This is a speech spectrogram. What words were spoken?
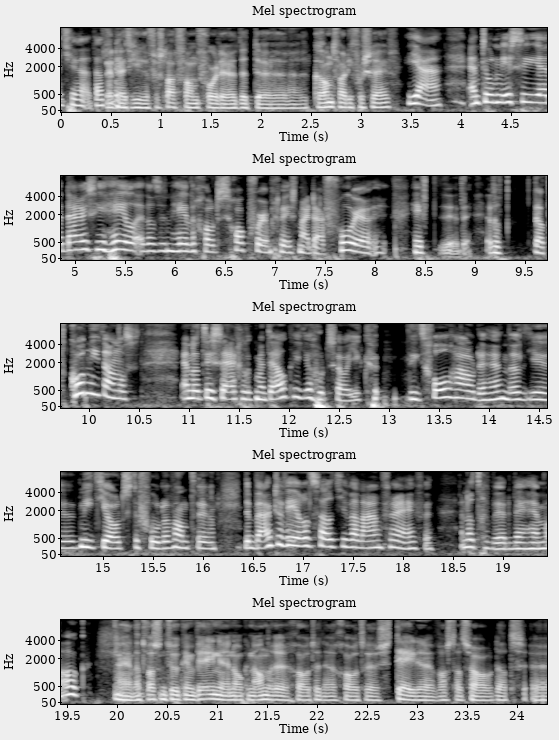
Weet je, dat Daar deed hij een verslag van voor de, de, de, krant waar hij voor schreef. Ja, en toen is hij, daar is hij heel, dat is een hele grote schok voor hem geweest. Maar daarvoor heeft, dat dat kon niet anders. En dat is eigenlijk met elke Jood zo. Je kunt niet volhouden hè, dat je niet Joods te voelen. Want uh, de buitenwereld zal het je wel aanwrijven. En dat gebeurde bij hem ook. Nou ja, dat was natuurlijk in Wenen en ook in andere grote, uh, grote steden was dat zo. Dat uh,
